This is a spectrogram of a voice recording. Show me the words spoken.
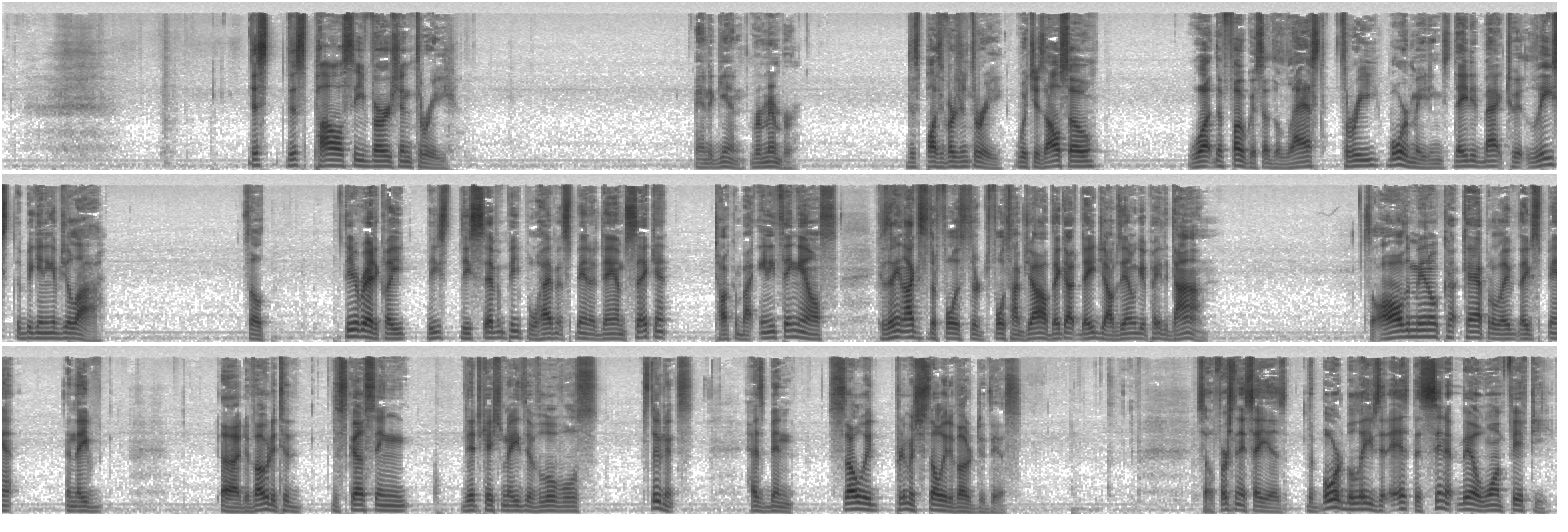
this this policy version 3 and again remember this policy version three, which is also what the focus of the last three board meetings dated back to at least the beginning of July. So theoretically, these these seven people haven't spent a damn second talking about anything else because it ain't like it's their full it's their full time job. They got day jobs. They don't get paid a dime. So all the mental capital they've, they've spent and they've uh, devoted to discussing the educational needs of Louisville's students has been solely, pretty much solely devoted to this. So first thing they say is the board believes that the Senate Bill 150,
